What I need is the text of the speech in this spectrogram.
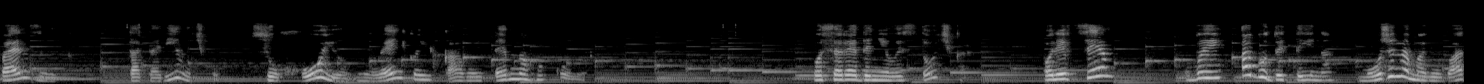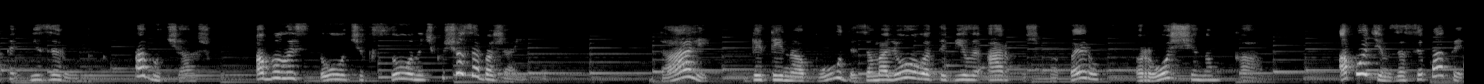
пензлик та тарілочку сухою миленькою кавою темного кольору. Посередині листочка олівцем ви або дитина може намалювати візерунок або чашку або листочок, сонечко, що забажаєте. Далі дитина буде замальовувати білий аркуш паперу розчином кави, а потім засипати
